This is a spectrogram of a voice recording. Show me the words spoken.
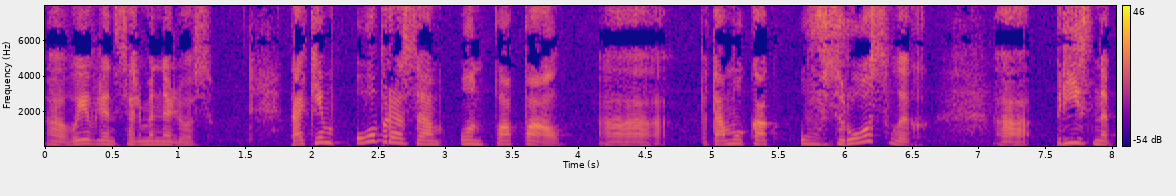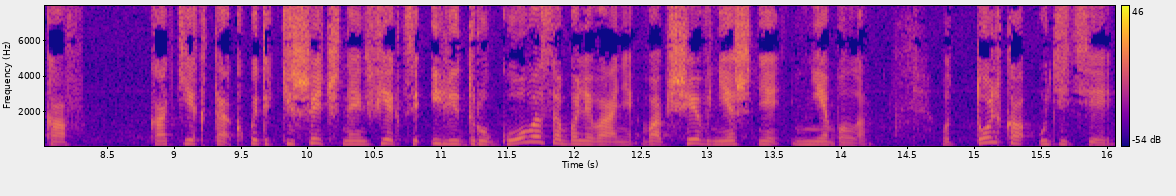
а, выявлен сальмонеллез. Каким образом он попал? А, потому как у взрослых а, признаков каких-то, какой-то кишечной инфекции или другого заболевания вообще внешне не было вот только у детей.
